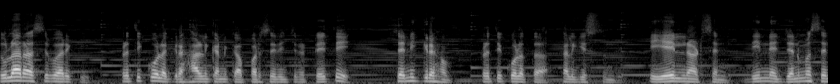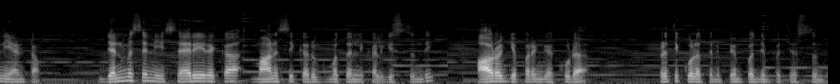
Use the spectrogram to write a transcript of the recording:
తులారాశి వారికి ప్రతికూల గ్రహాలను కనుక పరిశీలించినట్టయితే శనిగ్రహం ప్రతికూలత కలిగిస్తుంది. ఈ ఏలినాటి శని దీన్నే జన్మశని అంటాం. జన్మశని శారీరక మానసిక రుగ్మతల్ని కలిగిస్తుంది. ఆరోగ్యపరంగా కూడా ప్రతికూలతని పెంపొందింపచేస్తుంది.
